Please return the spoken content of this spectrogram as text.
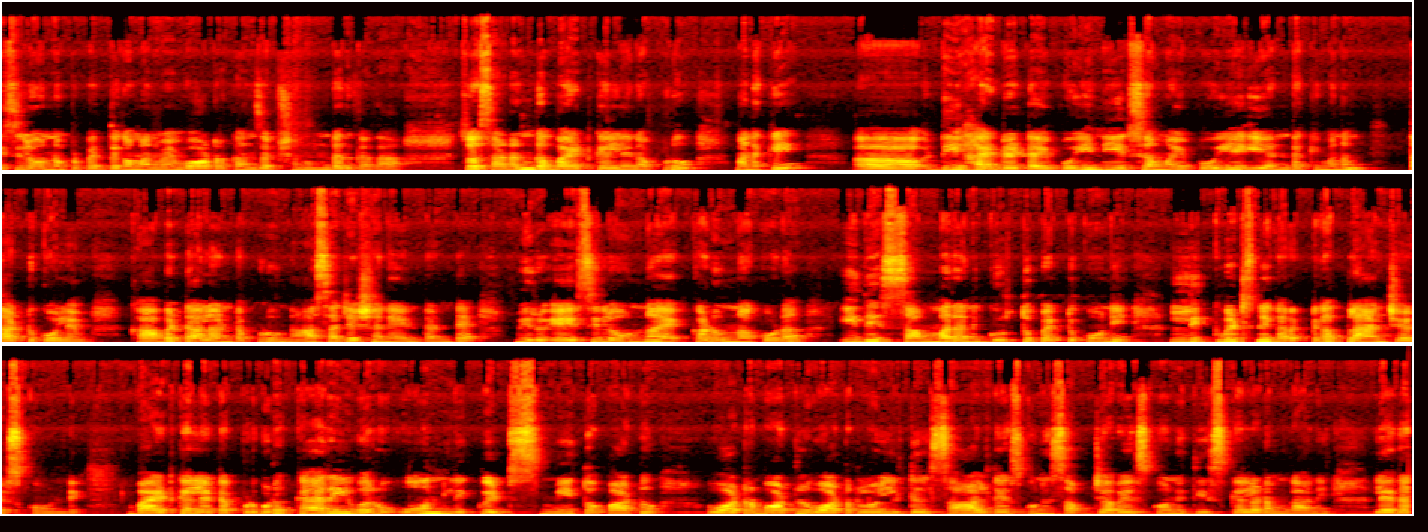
ఏసీలో ఉన్నప్పుడు పెద్దగా మనమేం వాటర్ కన్సెప్షన్ ఉండదు కదా. సో సడన్గా బయటకు వెళ్ళినప్పుడు మనకి డీహైడ్రేట్ అయిపోయి నీరసం అయిపోయి ఎండకి మనం తట్టుకోలేం. కాబట్టి అలాంటప్పుడు నా సజెషన్ ఏంటంటే మీరు ఏసీలో ఉన్నా ఎక్కడున్నా కూడా ఇది సమ్మర్ అని గుర్తుపెట్టుకొని లిక్విడ్స్ని కరెక్ట్గా ప్లాన్ చేసుకోండి. బయటకు వెళ్ళేటప్పుడు కూడా క్యారీ యువర్ ఓన్ లిక్విడ్స్. మీతో పాటు వాటర్ బాటిల్ వాటర్లో లిటిల్ సాల్ట్ వేసుకొని సబ్జా వేసుకొని తీసుకెళ్ళడం కానీ లేదా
